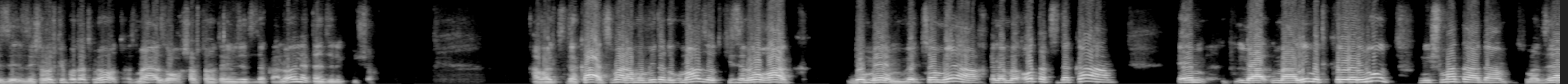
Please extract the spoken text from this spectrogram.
זה, זה שלוש קליפות הטמעות, אז מה יעזור עכשיו שאתה נותן עם זה צדקה? לא העלית את זה לקדושה. אבל צדקה עצמה, למה הוא מביא את הדוגמה הזאת? כי זה לא רק דומם וצומח, אלא מאות הצדקה הם מעלים את כללות נשמת האדם. זאת אומרת, זה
